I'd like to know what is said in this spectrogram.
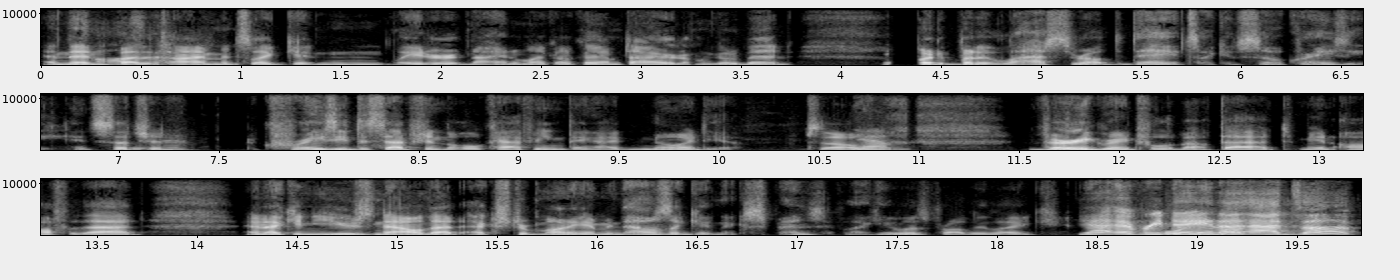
And then by the time it's like getting later at night, I'm like okay, I'm tired. I'm gonna go to bed. But but it lasts throughout the day. It's like it's so crazy. It's such Yeah. a crazy deception. The whole caffeine thing. I had no idea. So yeah. very grateful about that being off of that and i can use now that extra money i mean that was like getting expensive like it was probably like Yeah, every day 40 day that adds up.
